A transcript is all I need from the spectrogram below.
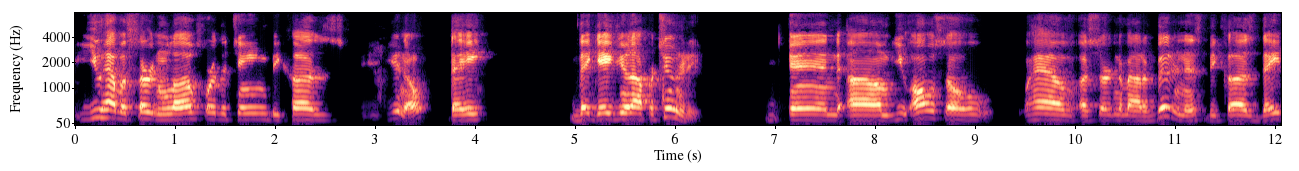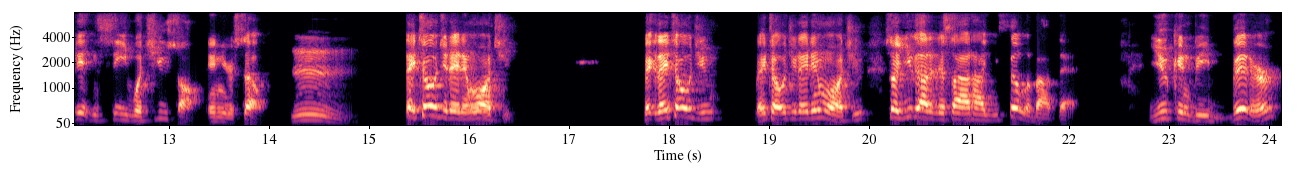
you have a certain love for the team because you know they they gave you an opportunity, and um, you also have a certain amount of bitterness because they didn't see what you saw in yourself. Mm. They told you they didn't want you. They, they told you they told you they didn't want you. So you got to decide how you feel about that. You can be bitter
